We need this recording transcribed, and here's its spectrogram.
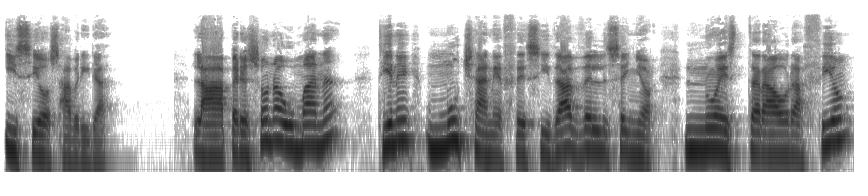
y se os abrirá. La persona humana tiene mucha necesidad del Señor. Nuestra oración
